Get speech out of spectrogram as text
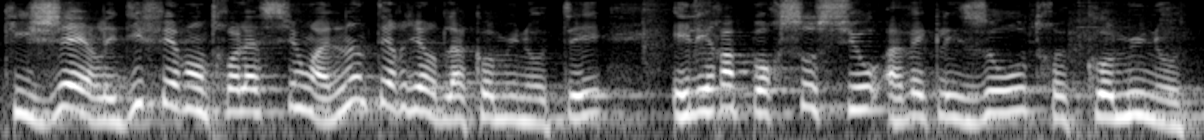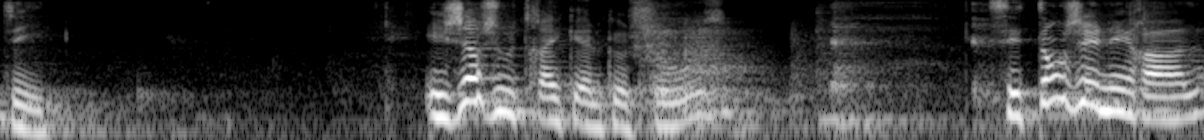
qui gèrent les différentes relations à l'intérieur de la communauté et les rapports sociaux avec les autres communautés. Et j'ajouterai quelque chose, c'est en général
